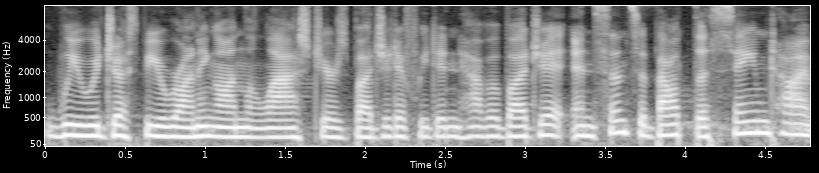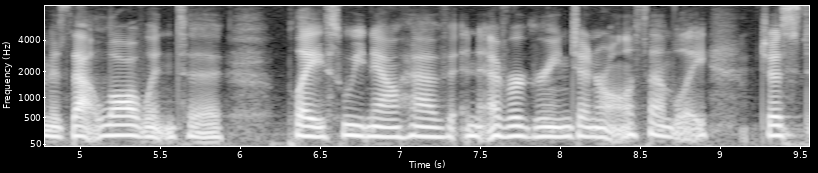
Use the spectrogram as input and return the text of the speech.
we would just be running on the last year's budget if we didn't have a budget. And since about the same time as that law went into place, we now have an evergreen General Assembly. Just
